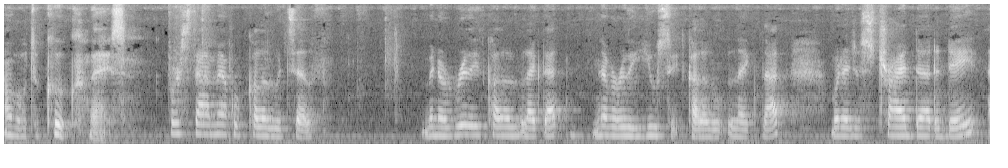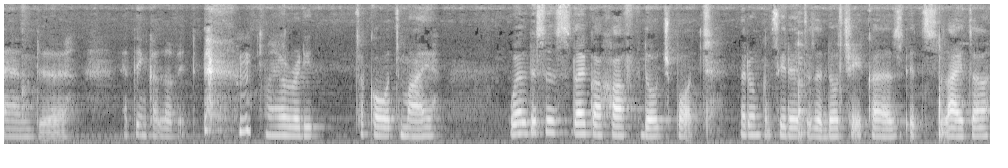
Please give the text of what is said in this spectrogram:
I'm about to cook, guys. First time I cook kalaloo itself. Been a really color like that. Never really used it kalaloo like that, but I just tried the other day and uh, I think I love it. I already took out my well this is like a half Dutch pot I don't consider it as a Dutch because it's lighter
